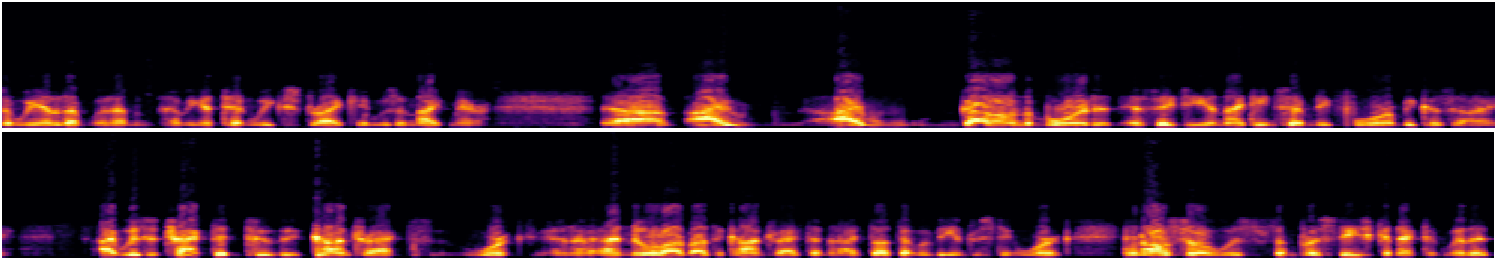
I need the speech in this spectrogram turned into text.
so we ended up with having, having a 10-week strike. It was a nightmare. Uh, I I got on the board at SAG in 1974 because I I was attracted to the contract work, and I, I knew a lot about the contract, and I thought that would be interesting work, and also was some prestige connected with it.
